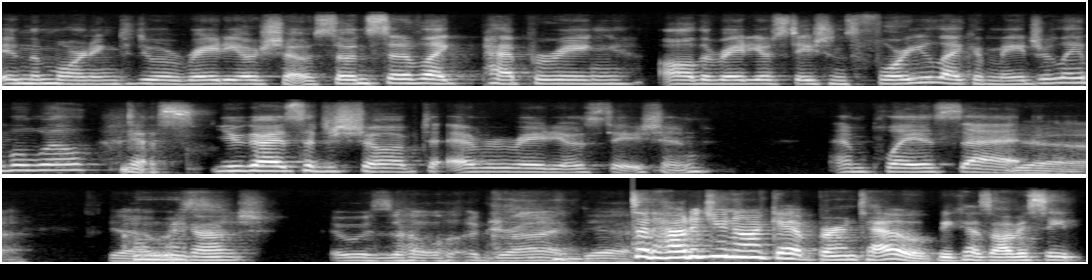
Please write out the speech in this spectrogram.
in the morning to do a radio show. So instead of like peppering all the radio stations for you like a major label will, yes. you guys had to show up to every radio station and play a set. Yeah. Yeah. oh my was, gosh. It was a, a grind. Yeah. said how did you not get burnt out because obviously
